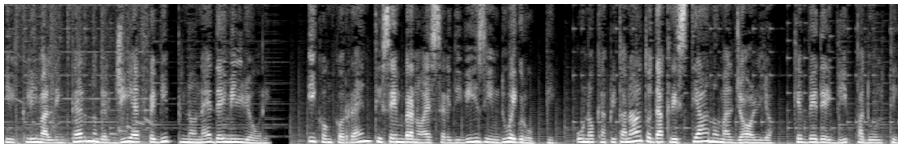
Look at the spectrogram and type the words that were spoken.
Il clima all'interno del GF VIP non è dei migliori. I concorrenti sembrano essere divisi in due gruppi, uno capitanato da Cristiano Malgioglio, che vede i VIP adulti,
